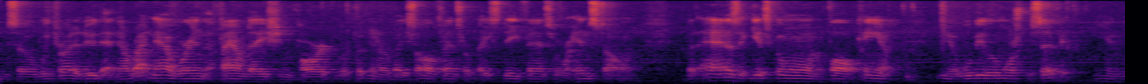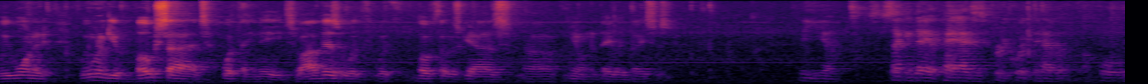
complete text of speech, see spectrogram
and so we try to do that. Now, right now, we're in the foundation part, we're putting in our base offense, our base defense, and we're installing. But as it gets going on in fall camp, you know, we'll be a little more specific, and we wanted, we want to give both sides what they need. So I visit with, with both those guys, uh, you know, on a daily basis. The uh, second day of pads is pretty quick to have a, a full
